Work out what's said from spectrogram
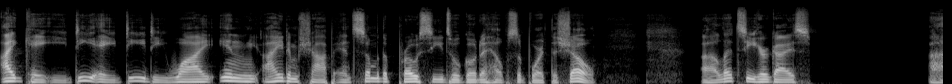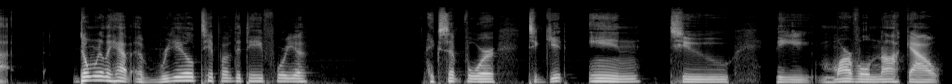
I K E D A D D Y in the item shop, and some of the proceeds will go to help support the show. Uh, let's see here, guys. Uh, don't really have a real tip of the day for you, except for to get into the Marvel Knockout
